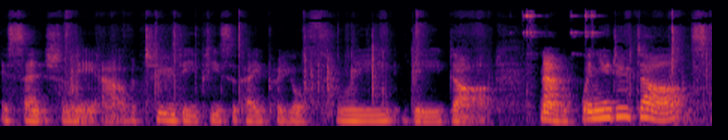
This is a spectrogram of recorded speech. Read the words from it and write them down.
essentially out of a 2D piece of paper your 3D dart. Now, when you do darts,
